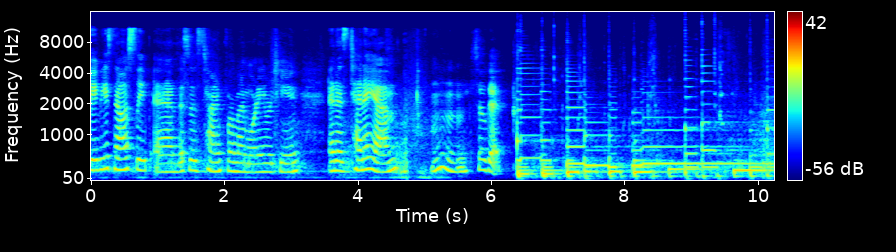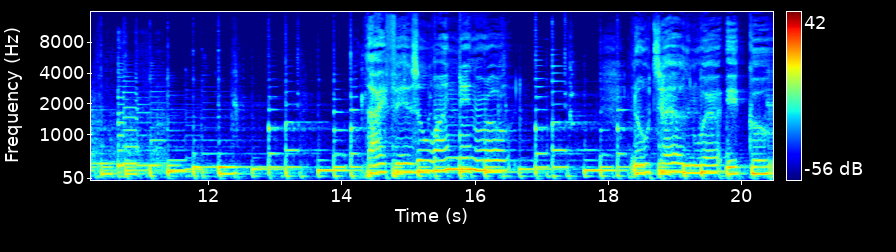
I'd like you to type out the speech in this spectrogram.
The baby's now asleep and this is time for my morning routine. It is 10 a.m. Mmm, so good. Life is a winding road, no telling where it goes.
